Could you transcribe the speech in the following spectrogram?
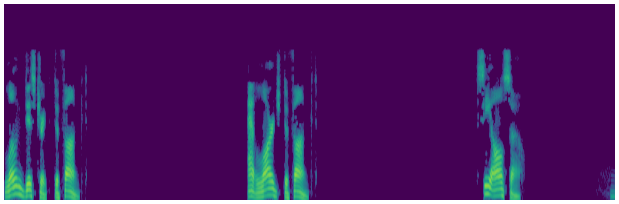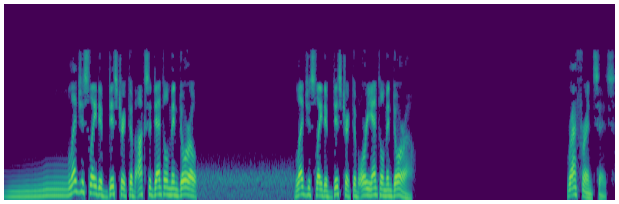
Lone District defunct. At large defunct. See also. Legislative District of Occidental Mindoro. Legislative District of Oriental Mindoro. References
